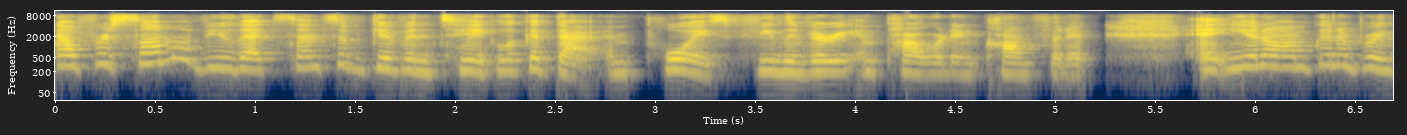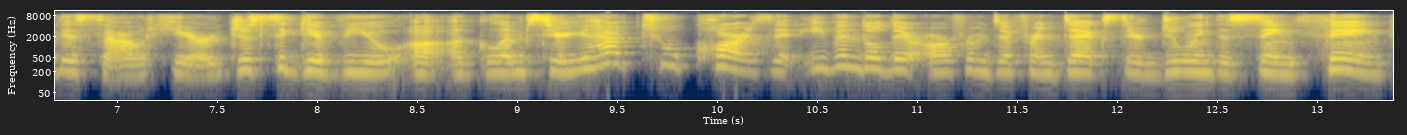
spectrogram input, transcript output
now, for some of you, that sense of give and take, look at that, and poise, feeling very empowered and confident. And, you know, I'm going to bring this out here just to give you a, a, glimpse here. You have two cards that, even though they are from different decks, they're doing the same thing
